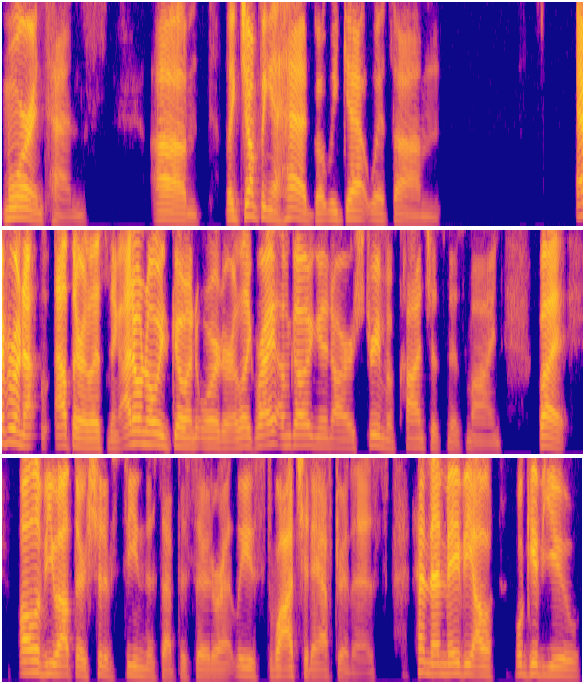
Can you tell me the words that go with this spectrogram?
more intense. Um, like jumping ahead, but we get with um everyone out there listening. I don't always go in order, like right. I'm going in our stream of consciousness mind, but all of you out there should have seen this episode or at least watch it after this, and then maybe I'll we'll give you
